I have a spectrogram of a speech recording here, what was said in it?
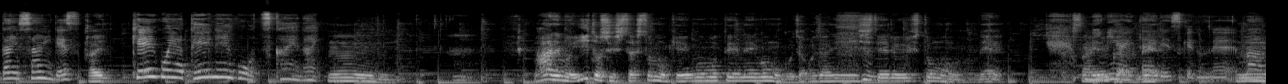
第3位です。はい。敬語や丁寧語を使えない。うんまあでもいい年した人も敬語も丁寧語もごちゃごちゃにしてる人もね たくさんいる耳からね。が痛いですけどね、うん。まあ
